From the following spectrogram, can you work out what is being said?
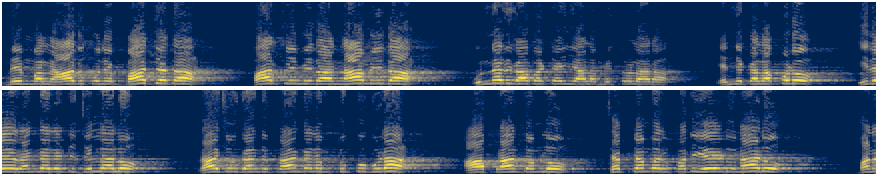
మిమ్మల్ని ఆదుకునే బాధ్యత పార్టీ మీద నా మీద ఉన్నది కాబట్టి ఇవాళ మిత్రులారా ఎన్నికలప్పుడు ఇదే రంగారెడ్డి జిల్లాలో రాజీవ్ గాంధీ ప్రాంగణం తుక్కు కూడా ఆ ప్రాంతంలో సెప్టెంబర్ పదిహేడు నాడు మన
